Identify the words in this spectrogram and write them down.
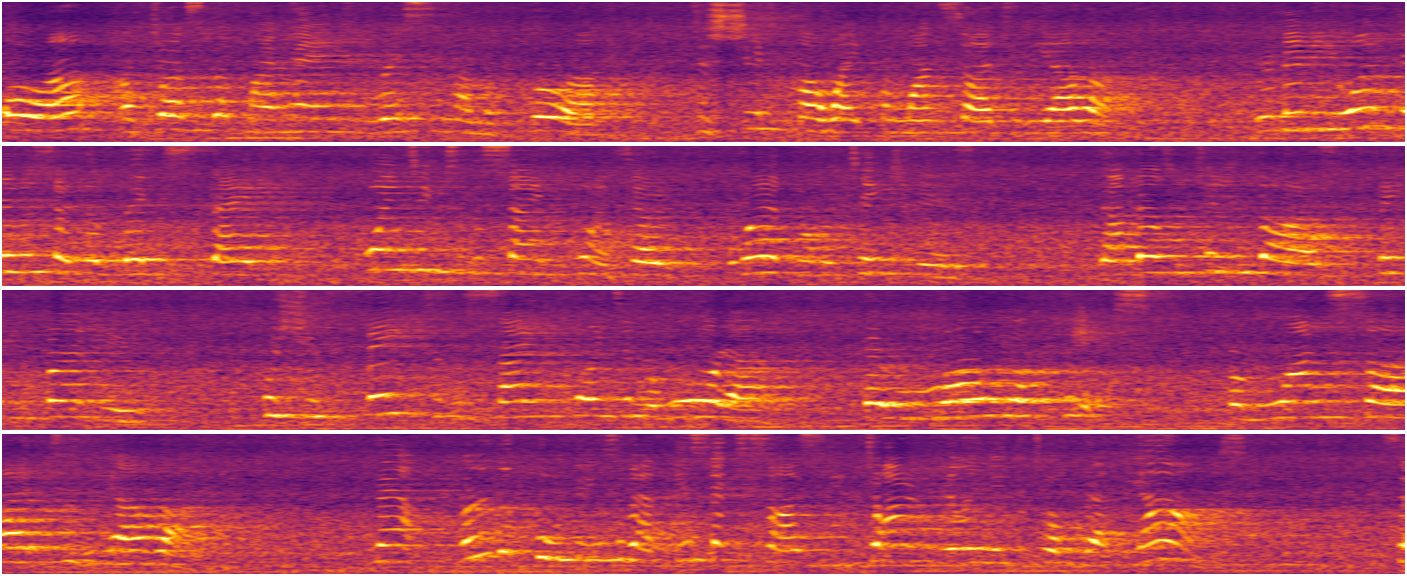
or I've just got my hands resting on the floor to shift my weight from one side to the other. Remember, you want to demonstrate the legs stay pointing to the same point. So the way I normally teach it is dumbbells between thighs, feet in front of you. Push your feet to the same point in the water, but roll your hips from one side to the other. Now, one of the cool things about this exercise is you don't really need to talk about the arms. So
